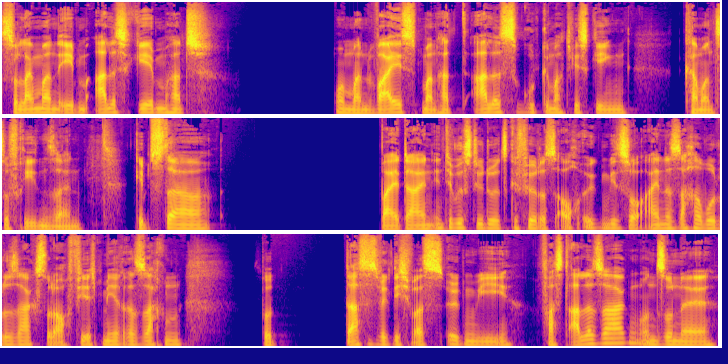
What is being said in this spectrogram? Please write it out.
solange man eben alles gegeben hat und man weiß, man hat alles so gut gemacht, wie es ging, kann man zufrieden sein. Gibt es da bei deinen Interviews, die du jetzt geführt hast, auch irgendwie so eine Sache, wo du sagst, oder auch vielleicht mehrere Sachen, das ist wirklich was irgendwie fast alle sagen und so eine,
